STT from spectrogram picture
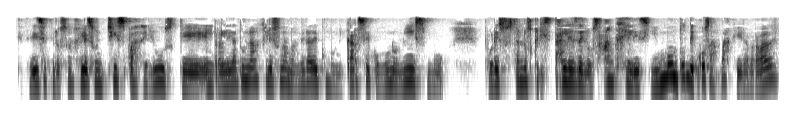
que te dice que los ángeles son chispas de luz, que en realidad un ángel es una manera de comunicarse con uno mismo. Por eso están los cristales de los ángeles y un montón de cosas más que la verdad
